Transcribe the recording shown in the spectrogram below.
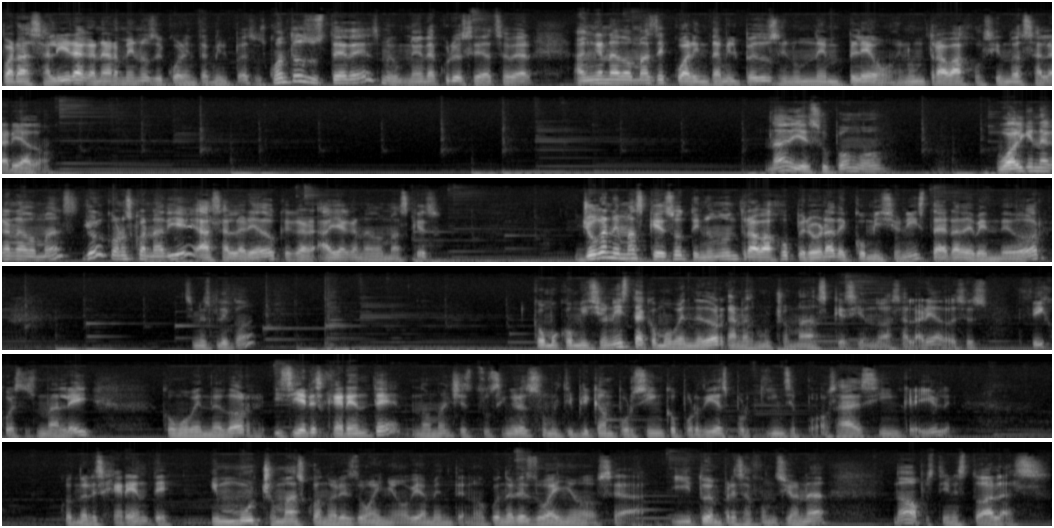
para salir a ganar menos de 40 mil pesos. ¿Cuántos de ustedes, me, da curiosidad saber, han ganado más de 40 mil pesos en un empleo, en un trabajo, siendo asalariado? Nadie, supongo. ¿O alguien ha ganado más? Yo no conozco a nadie asalariado que haya ganado más que eso. Yo gané más que eso teniendo un trabajo, pero era de comisionista, era de vendedor. ¿Sí me explico? Como comisionista, como vendedor, ganas mucho más que siendo asalariado. Eso es fijo, eso es una ley. Como vendedor. Y si eres gerente, no manches, tus ingresos se multiplican por 5, por 10, por 15. Por... O sea, es increíble. Cuando eres gerente y mucho más cuando eres dueño, obviamente, ¿no? Cuando eres dueño, o sea, y tu empresa funciona, no, pues tienes todas las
